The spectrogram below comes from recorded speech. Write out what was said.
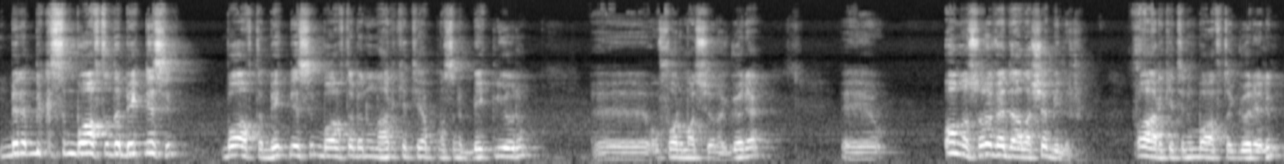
bir, bir kısım bu hafta da beklesin. Bu hafta beklesin. Bu hafta ben onun hareketi yapmasını bekliyorum. Ee, o formasyona göre. Ee, ondan sonra vedalaşabilir. O hareketini bu hafta görelim.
